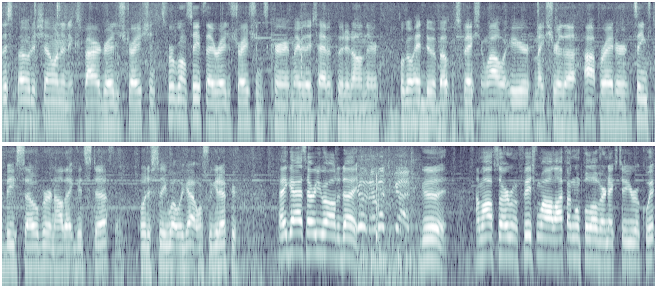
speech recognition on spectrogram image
This boat is showing an expired registration. So we're going to see if their registration is current. Maybe they just haven't put it on there. We'll go ahead and do a boat inspection while we're here. Make sure the operator seems to be sober and all that good stuff. And we'll just see what we got once we get up here. Hey guys, how are you all today? Good, how about you guys? Good. I'm Officer serving Fish and Wildlife. I'm going to pull over next to you real quick.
